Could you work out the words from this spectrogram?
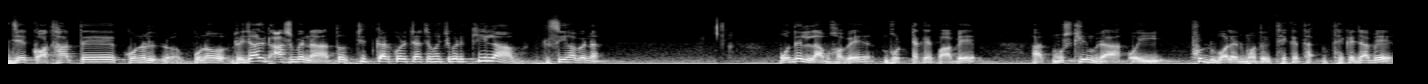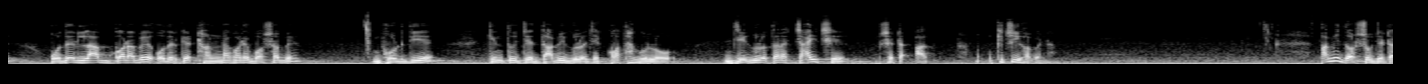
যে কথাতে কোনো কোনো রেজাল্ট আসবে না, তো চিৎকার করে, চেঁচামেচি করে কী লাভ? কিছুই হবে না। ওদের লাভ হবে, ভোটটাকে পাবে, আর মুসলিমরা ওই ফুটবলের মতোই থেকে থেকে যাবে, ওদের লাভ করাবে, ওদেরকে ঠান্ডা ঘরে বসাবে, ভোট দিয়ে। কিন্তু যে দাবিগুলো, যে কথাগুলো যেগুলো তারা চাইছে, সেটা কিছুই হবে না। আমি দর্শক যেটা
